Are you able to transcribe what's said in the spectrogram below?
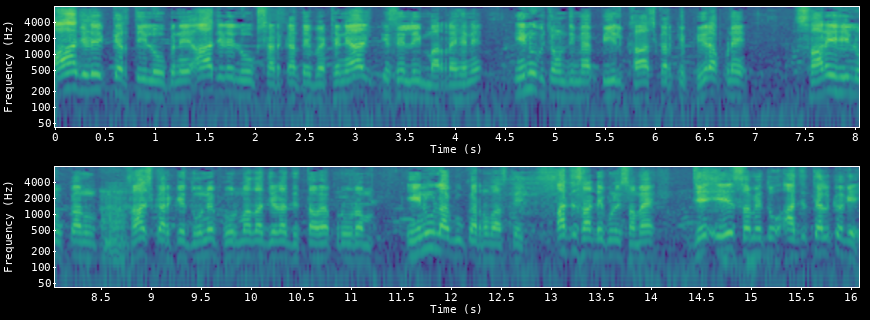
ਆ ਜਿਹੜੇ ਕਿਰਤੀ ਲੋਕ ਨੇ, ਆ ਜਿਹੜੇ ਲੋਕ ਸੜਕਾਂ ਤੇ ਬੈਠੇ ਨੇ, ਆ ਕਿਸੇ ਲਈ ਮਰ ਰਹੇ ਨੇ, ਇਹਨੂੰ ਬਚਾਉਣ ਦੀ ਮੈਂ ਅਪੀਲ ਖਾਸ ਕਰਕੇ ਫਿਰ ਆਪਣੇ ਸਾਰੇ ਹੀ ਲੋਕਾਂ ਨੂੰ, ਖਾਸ ਕਰਕੇ ਦੋਨੇ ਫੋਰਮਾਂ ਦਾ ਜਿਹੜਾ ਦਿੱਤਾ ਹੋਇਆ ਪ੍ਰੋਗਰਾਮ, ਇਹਨੂੰ ਲਾਗੂ ਕਰਨ ਵਾਸਤੇ ਅੱਜ ਸਾਡੇ ਕੋਲੇ ਸਮਾਂ ਜੇ ਇਹ ਸਮੇਂ ਤੋਂ ਅੱਜ ਤਿਲਕ ਗਏ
